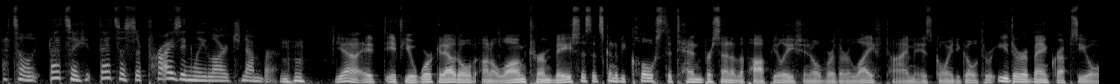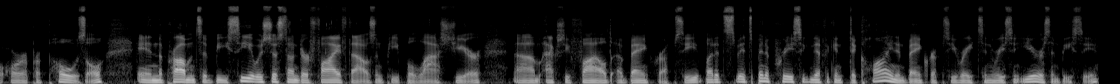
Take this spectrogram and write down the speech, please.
That's a that's a that's a surprisingly large number. Mm-hmm yeah, it, if you work it out on a long term basis, it's going to be close to 10% of the population over their lifetime is going to go through either a bankruptcy or, or a proposal. In the province of BC, it was just under 5,000 people last year um, actually filed a bankruptcy, but it's, it's been a pretty significant decline in bankruptcy rates in recent years in BC.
